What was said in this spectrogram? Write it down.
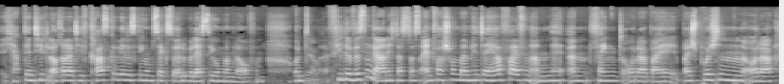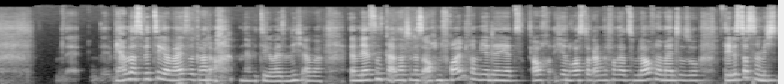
ich habe den Titel auch relativ krass gewählt, es ging um sexuelle Belästigung beim Laufen. Und ja. viele wissen gar nicht, dass das einfach schon beim Hinterherpfeifen an, anfängt oder bei, bei Sprüchen oder wir haben das witzigerweise gerade, auch, na witzigerweise nicht, aber ähm, letztens sagte das auch ein Freund von mir, der jetzt auch hier in Rostock angefangen hat zum Laufen. Er meinte so, denen ist das nämlich,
